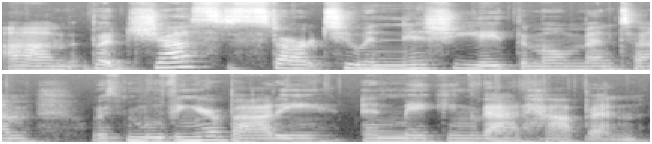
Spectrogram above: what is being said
Um, but just start to initiate the momentum with moving your body and making that happen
